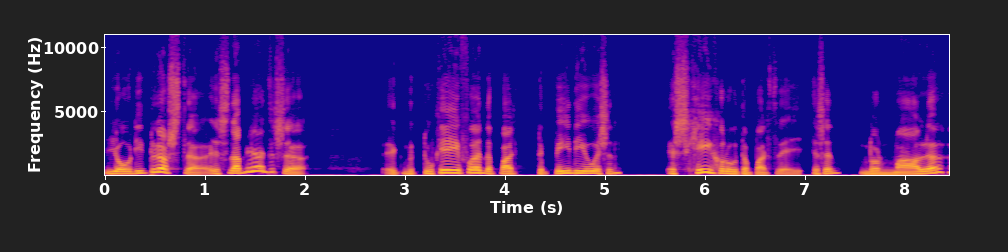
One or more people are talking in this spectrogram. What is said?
jou niet lusten. Snap je? Dus, uh, ik moet toegeven, de, de PDO is, een, is geen grote partij. Is een normale,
